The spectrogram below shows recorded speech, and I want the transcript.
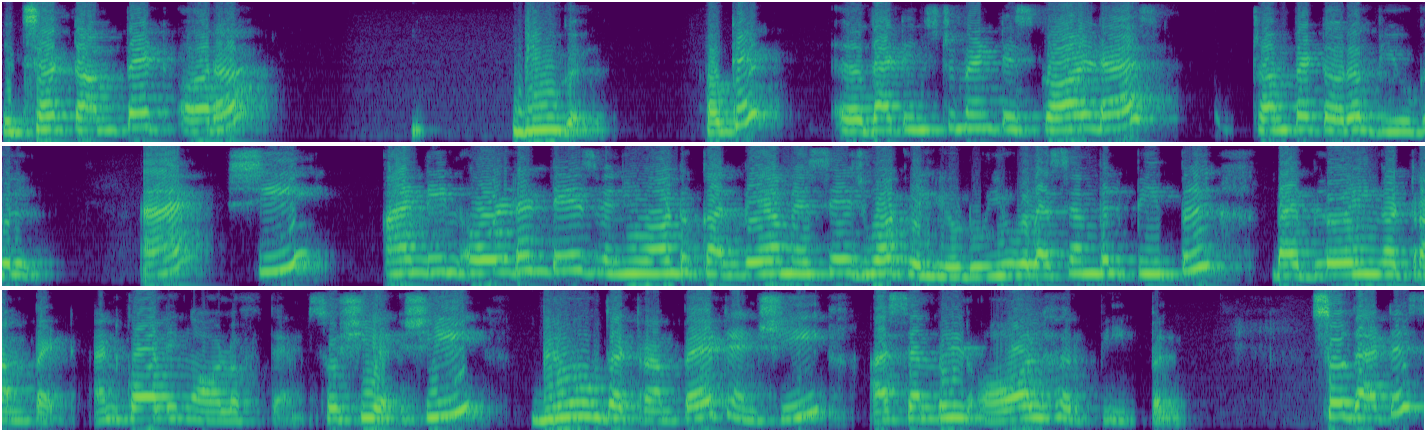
it's a trumpet or a okay uh, that instrument is called as trumpet or a bugle. And she and in olden days when you want to convey a message what will you do? You will assemble people by blowing a trumpet and calling all of them. So she she blew the trumpet and she assembled all her people. So that is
